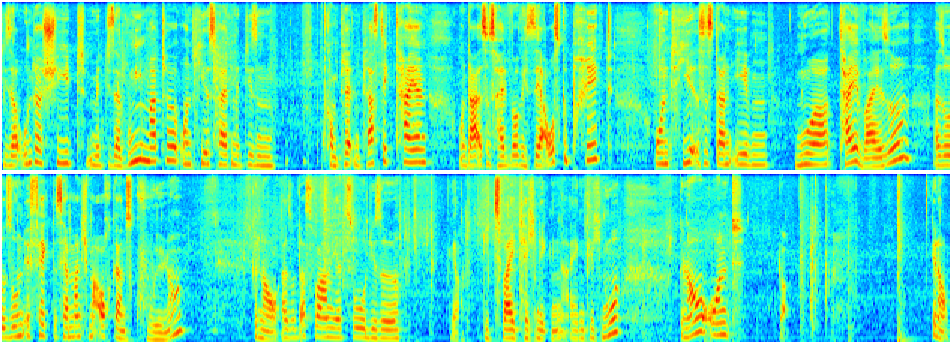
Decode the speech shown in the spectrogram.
dieser Unterschied mit dieser Gummimatte und hier ist halt mit diesen kompletten Plastikteilen und da ist es halt wirklich sehr ausgeprägt und hier ist es dann eben nur teilweise. Also so ein Effekt ist ja manchmal auch ganz cool. Ne? Genau, also das waren jetzt so diese, ja, die zwei Techniken eigentlich nur. Genau, und ja, genau,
